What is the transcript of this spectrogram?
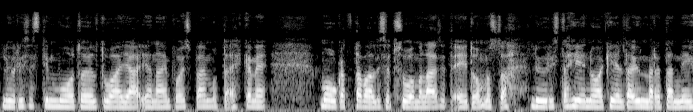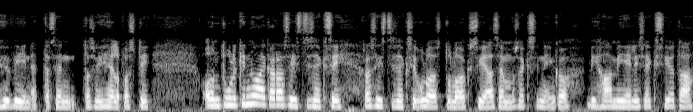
lyyrisesti muotoiltua ja, ja näin poispäin, mutta ehkä me moukat tavalliset suomalaiset ei tuommoista lyyristä hienoa kieltä ymmärretä niin hyvin, että sen tosi helposti on tulkinnut aika rasistiseksi, rasistiseksi ulostuloksi ja semmoiseksi niin vihamieliseksi, jota,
